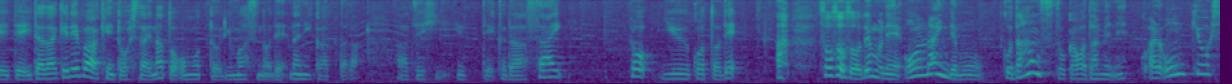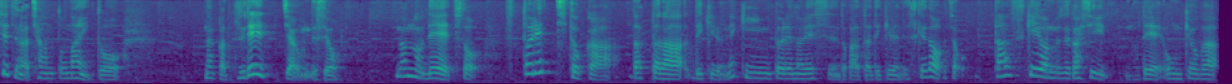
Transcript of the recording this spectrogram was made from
えていただければ検討したいなと思っておりますので何かあったらあぜひ言ってください。ということであそうそうそうでもねオンラインでもこうダンスとかはダメねあれ音響施設がちゃんとないとなんかずれちゃうんですよなのでちょっとストレッチとかだったらできるね。筋トレのレッスンとかだったらできるんですけどダンス系は難しいので音響が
